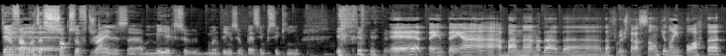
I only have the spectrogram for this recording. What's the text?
Tem a é... famosa Socks of Dryness, a meia que mantém o seu pé sempre sequinho. é, tem, tem a, a, a banana da, da, da frustração que não importa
